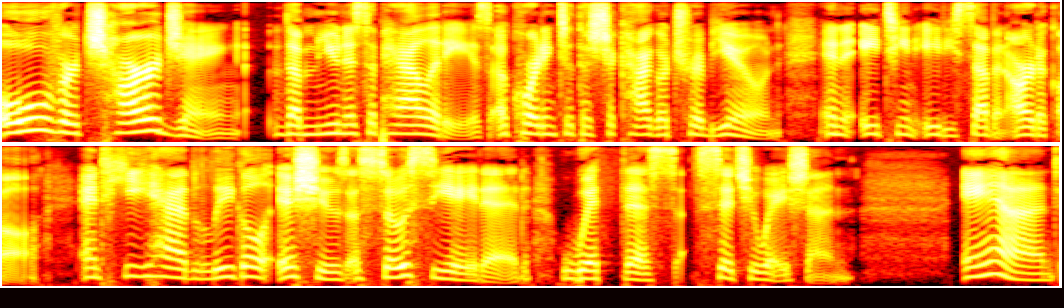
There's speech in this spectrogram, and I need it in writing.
overcharging the municipalities, according to the Chicago Tribune in an 1887 article. And he had legal issues associated with this situation. And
